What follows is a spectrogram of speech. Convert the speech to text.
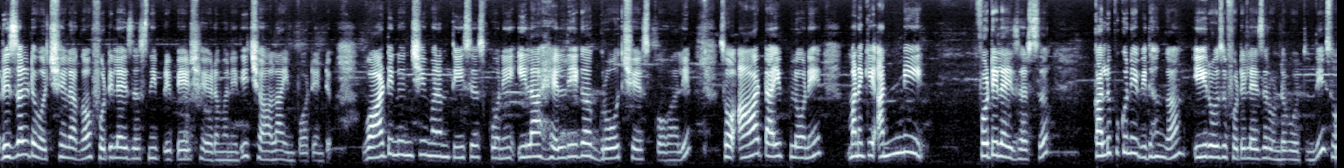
రిజల్ట్ వచ్చేలాగా ఫర్టిలైజర్స్ని ప్రిపేర్ చేయడం అనేది చాలా ఇంపార్టెంట్. వాటి నుంచి మనం తీసేసుకొని ఇలా హెల్దీగా గ్రోత్ చేసుకోవాలి. సో ఆ టైప్లోనే మనకి అన్ని ఫర్టిలైజర్స్ కలుపుకునే విధంగా ఈరోజు ఫర్టిలైజర్ ఉండబోతుంది. సో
